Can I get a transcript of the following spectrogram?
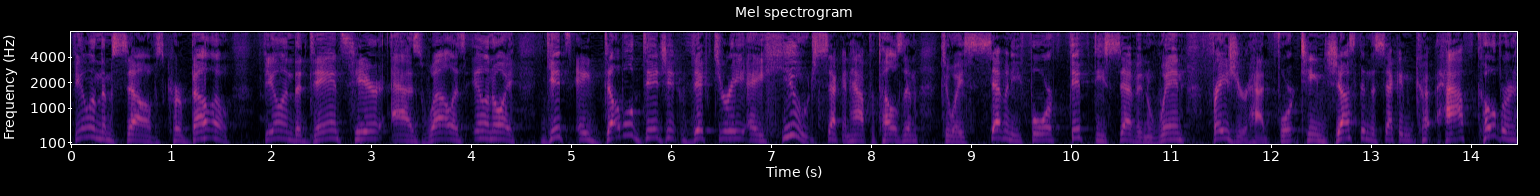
feeling themselves. Curbelo feeling the dance here as well as Illinois gets a double-digit victory. A huge second half propels them to a 74-57 win. Frazier had 14 just in the second half. Cockburn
